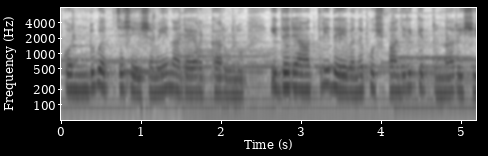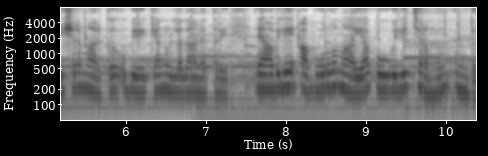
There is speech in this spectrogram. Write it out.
കൊണ്ടുവച്ച ശേഷമേ നട ഇറക്കാറുള്ളൂ. ഇത് രാത്രി ദേവന് പുഷ്പാഞ്ജലിക്കെത്തുന്ന ഋഷീശ്വരന്മാർക്ക് ഉപയോഗിക്കാനുള്ളതാണത്രേ രാവിലെ അപൂർവമായ പൂവിലിച്ചിറങ്ങും ഉണ്ട്.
